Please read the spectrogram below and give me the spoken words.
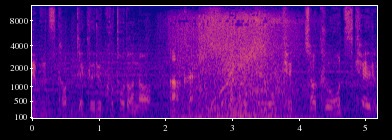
でぶつかってくることだな。あ、oh, 決着をつける。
